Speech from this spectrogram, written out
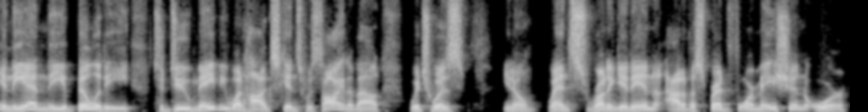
in the end the ability to do maybe what Hogskins was talking about, which was you know Wentz running it in out of a spread formation or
